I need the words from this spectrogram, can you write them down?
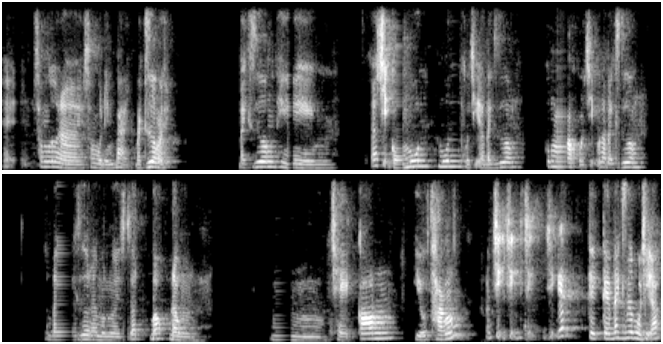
Đấy, xong rồi là xong rồi đến bài bạch dương này. Bạch dương thì các chị có môn môn của chị là bạch dương cung mọc của chị cũng là bạch dương bạch dương là một người rất bốc đồng trẻ con hiếu thắng. Chị chị chị chị ghét cái cái bạch dương của chị á?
